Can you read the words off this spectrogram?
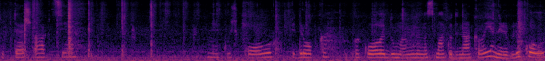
Тут теж акція. На якусь колу, підробка Кока-Коли. Думаю, воно на смак одинакове. Я не люблю колу.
